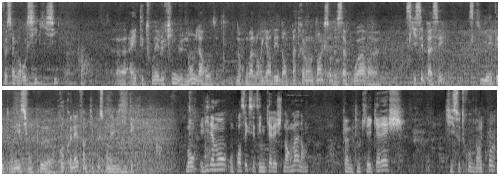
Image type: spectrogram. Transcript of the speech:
Il faut savoir aussi qu'ici, euh, a été tourné le film Le nom de la rose. Donc on va le regarder dans pas très longtemps, histoire de savoir euh, ce qui s'est passé, ce qui a été tourné et si on peut euh, reconnaître un petit peu ce qu'on a visité. Bon, évidemment, on pensait que c'était une calèche normale, hein, comme toutes les calèches qui se trouvent dans le coin.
